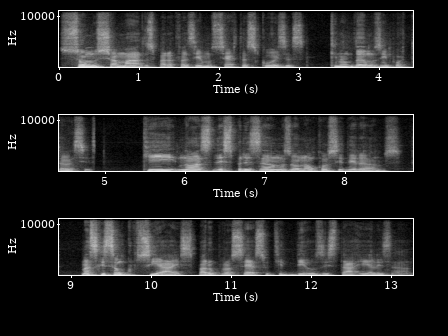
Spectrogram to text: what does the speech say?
somos chamados para fazermos certas coisas que não damos importância, que nós desprezamos ou não consideramos, mas que são cruciais para o processo que Deus está realizando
